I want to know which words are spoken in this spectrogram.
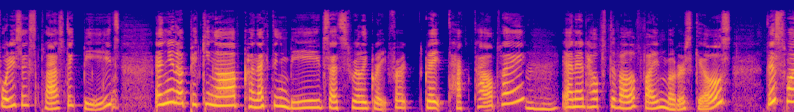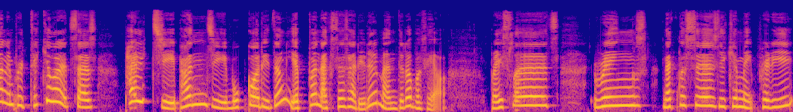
246 plastic beads. And you know, picking up, connecting beads, that's really great for great tactile play. And it helps develop fine motor skills. This one in particular, it says 팔찌, 반지, 목걸이 등 예쁜 액세서리를 만들어 보세요. Bracelets, rings, necklaces, you can make pretty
